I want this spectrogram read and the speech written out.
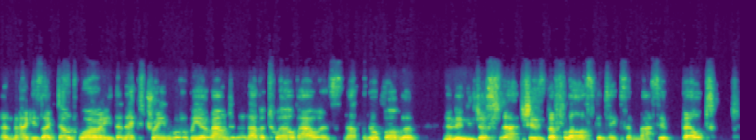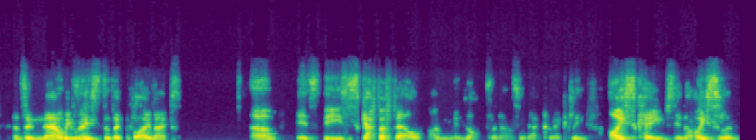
And Maggie's like, don't worry, the next train will be around in another 12 hours. Nothing, no problem. And then he mm. just snatches the flask and takes a massive belt. And so now we race to the climax. Um, it's the Skaftafell, I'm not pronouncing that correctly, ice caves in Iceland.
